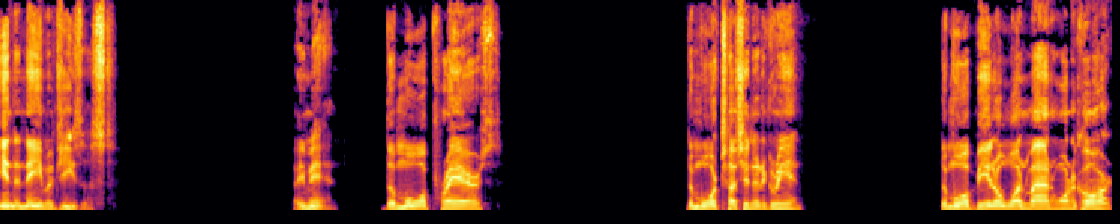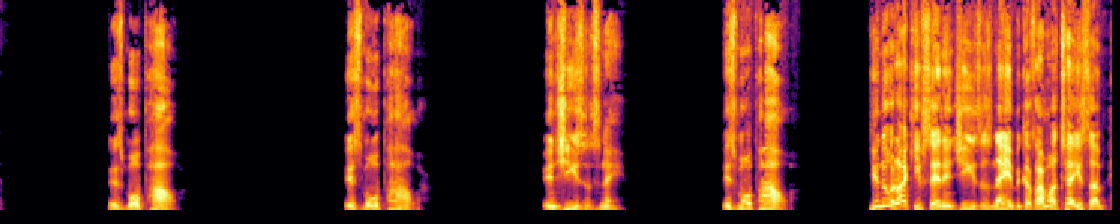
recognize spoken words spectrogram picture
In the name of Jesus, amen. The more prayers, the more touching and agreeing, the more being on one mind one accord, there's more power. It's more power. In Jesus' name. It's more power. You know what I keep saying in Jesus' name because I'm going to tell you something.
